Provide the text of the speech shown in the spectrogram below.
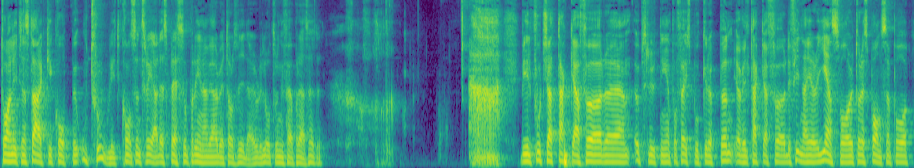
Ta en liten stark kopp otroligt koncentrerad espresso på det innan vi arbetar oss vidare. Och det låter ungefär på det här sättet. Ah, vill fortsatt tacka för eh, uppslutningen på Facebookgruppen. Jag vill tacka för det fina gensvaret och responsen på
